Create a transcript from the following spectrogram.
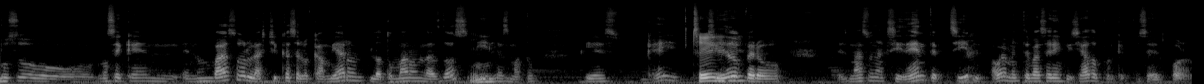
puso no sé qué en, un vaso, las chicas se lo cambiaron, lo tomaron las dos y las mató. Y es, ok, sí, pero es más un accidente. Sí, obviamente va a ser enjuiciado porque pues, eh, por,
